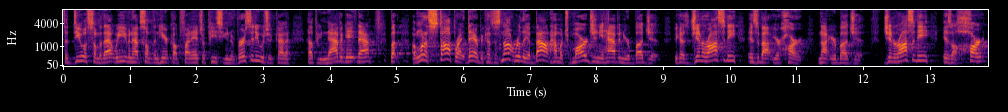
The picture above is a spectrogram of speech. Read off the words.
to deal with some of that. We even have something here called Financial Peace University, which would kind of help you navigate that. But I want to stop right there because it's not really about how much margin you have in your budget, because generosity is about your heart, not your budget. Generosity is a heart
